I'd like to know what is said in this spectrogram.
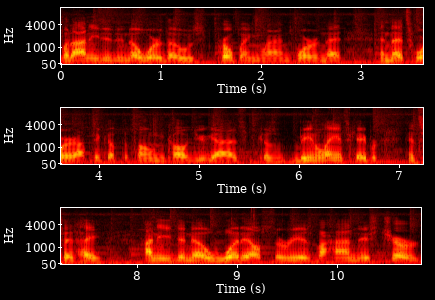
but I needed to know where those propane lines were and that, and that's where I picked up the phone and called you guys because being a landscaper and said, hey, I need to know what else there is behind this church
